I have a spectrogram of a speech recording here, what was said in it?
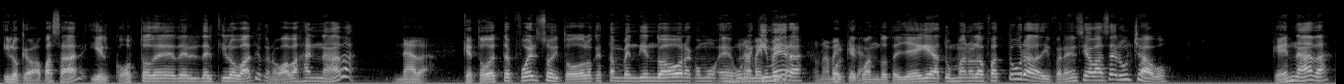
y lo que va a pasar y el costo del, del kilovatio, que no va a bajar nada. Nada que todo este esfuerzo y todo lo que están vendiendo ahora como es una, quimera, porque cuando te llegue a tus manos la factura, la diferencia va a ser un chavo que es nada,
